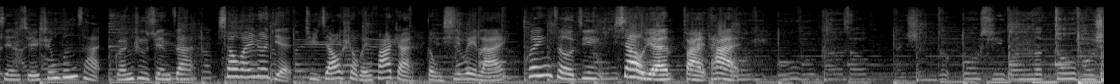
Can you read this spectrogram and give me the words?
现学生风采，关注现在；校外热点聚焦社会发展，洞悉未来。欢迎走进校园百态。习惯了头破血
